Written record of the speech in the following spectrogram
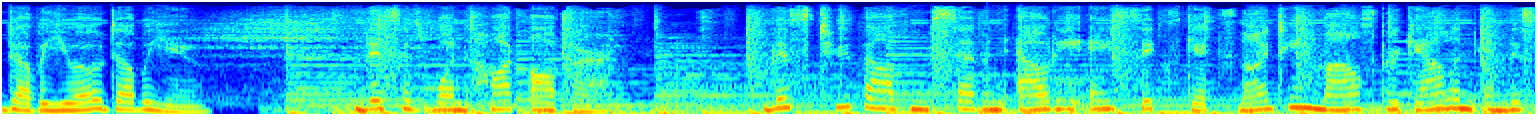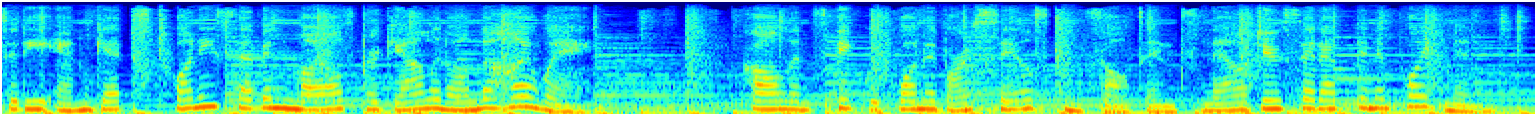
WOW. This is one hot offer. This 2007 Audi A6 gets 19 miles per gallon in the city and gets 27 miles per gallon on the highway. Call and speak with one of our sales consultants now to set up an appointment.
